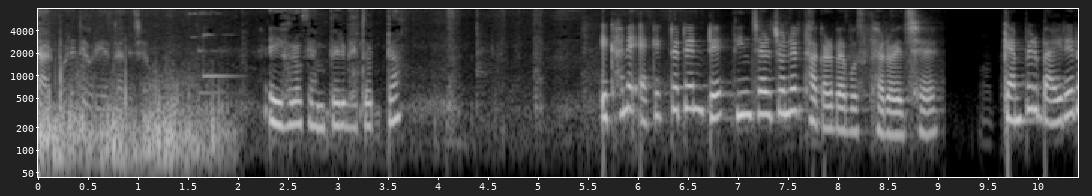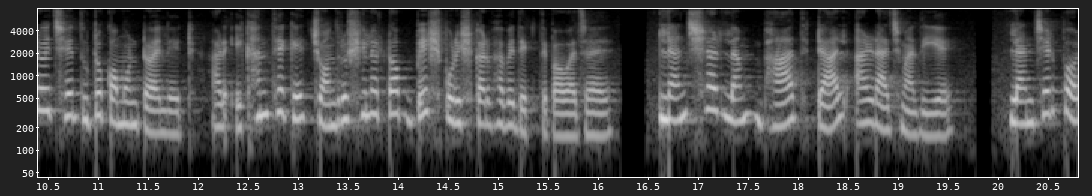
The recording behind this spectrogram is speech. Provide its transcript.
তারপরে দেউরিয়াতালে যাব। এই হলো ক্যাম্পের ভেতরটা। এখানে এক একটা টেন্টে তিন চারজনের থাকার ব্যবস্থা রয়েছে। ক্যাম্পের বাইরে রয়েছে দুটো কমন টয়লেট আর এখান থেকে চন্দ্রশিলা টপ বেশ পরিষ্কারভাবে দেখতে পাওয়া যায়। লাঞ্চ সারলাম ভাত, ডাল আর রাজমা দিয়ে। লাঞ্চের পর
